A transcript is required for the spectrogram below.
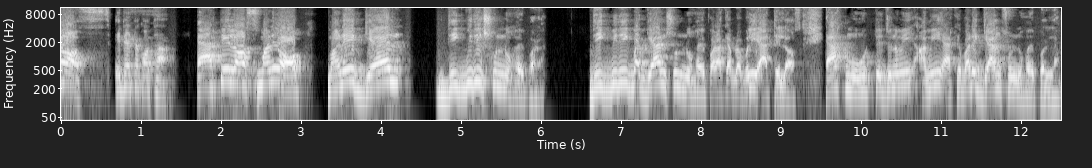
loss এটা একটা কথা। অ্যাট এ লস মানে অফ মানে জ্ঞান দিকবিদিক শূন্য হয়ে পড়া। দিকবিদিক বা জ্ঞান শূন্য হয়ে পড়াকে আমরা বলি অ্যাট এ লস এক মুহূর্তের জন্য আমি আমি একেবারে জ্ঞান শূন্য হয়ে পড়লাম।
